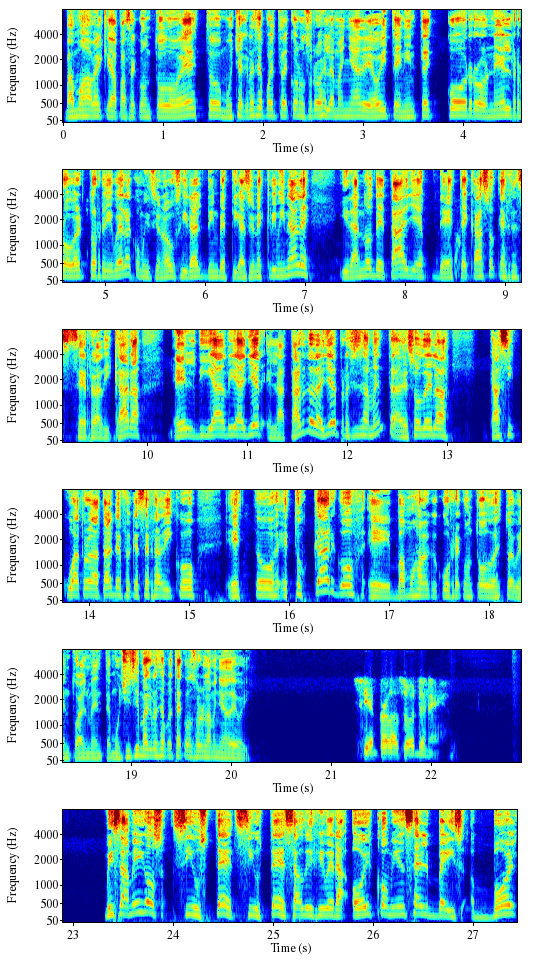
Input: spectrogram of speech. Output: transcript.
vamos a ver qué va a pasar con todo esto. Muchas gracias por estar con nosotros en la mañana de hoy, Teniente Coronel Roberto Rivera, comisionado auxiliar de investigaciones criminales, y darnos detalles de este caso que se radicara el día de ayer, en la tarde de ayer precisamente, a eso de las casi 4 de la tarde fue que se radicó estos, estos cargos. Eh, vamos a ver qué ocurre con todo esto eventualmente. Muchísimas gracias por estar con nosotros en la mañana de hoy. siempre a las órdenes Mis amigos, si usted, si usted, Saudi Rivera, hoy comienza el béisbol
